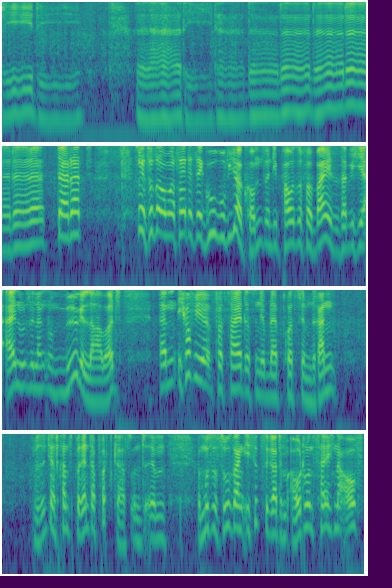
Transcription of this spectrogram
da da. So, jetzt wird es auch mal Zeit, dass der Guru wiederkommt und die Pause vorbei ist. Jetzt habe ich hier eine Minute lang nur Müll gelabert. Ähm, ich hoffe, ihr verzeiht das und ihr bleibt trotzdem dran. Wir sind ja ein transparenter Podcast und ähm, man muss es so sagen, ich sitze gerade im Auto und zeichne auf,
